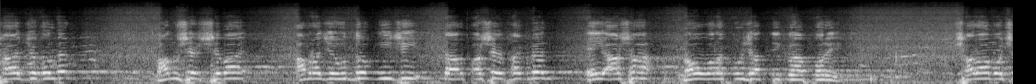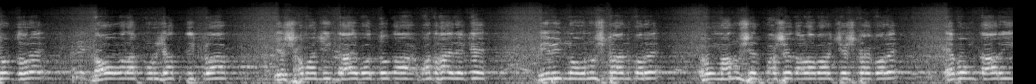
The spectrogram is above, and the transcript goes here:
সাহায্য করবেন। মানুষের সেবায় আমরা যে উদ্যোগ নিয়েছি, তার পাশে থাকবেন। এই আশা নববারাকপুর যাত্রী ক্লাব করে। সারা বছর ধরে নববারাকপুর যাত্রী ক্লাব যে সামাজিক দায়বদ্ধতা মাথায় রেখে বিভিন্ন অনুষ্ঠান করে এবং মানুষের পাশে দাঁড়াবার চেষ্টা করে এবং তারই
